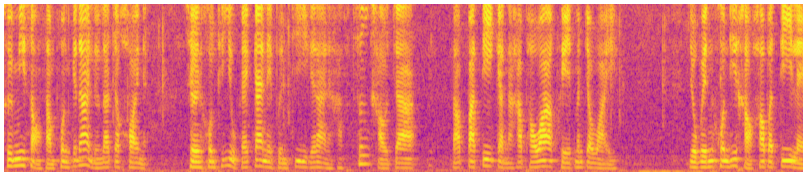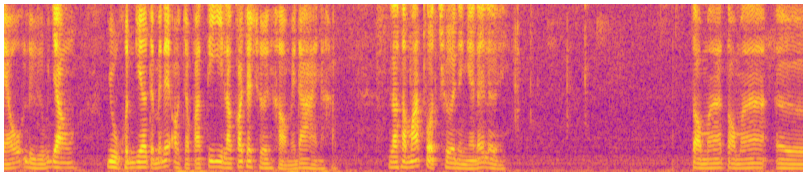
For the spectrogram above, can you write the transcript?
คือมีสองสามคนก็ได้หรือเราจะคอยเนี่ยเชิญคนที่อยู่ใกล้ ๆ ในพื้นที่ก็ได้นะครับ ซึ่งเขาจะรับปาร์ตี้กันนะครับ เพราะว่าเควสมันจะไว ยกเว้นคนที่เขาเข้าปาร์ตี้แล้ว หรือยังอยู่คนเดียวแต่ไม่ได้ออกจากปาร์ตี้เราก็จะเชิญเขาไม่ได้นะครับ เราสามารถกดเชิญอย่างเงี้ยได้เลย ต่อมาต่อมาเออ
